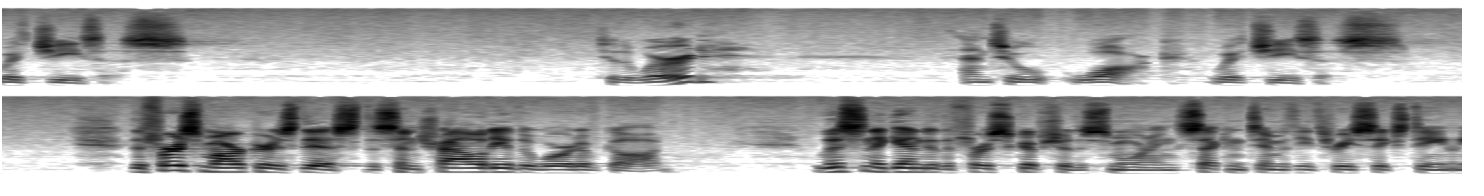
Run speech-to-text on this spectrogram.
with Jesus. To the Word and to walk with Jesus. The first marker is this the centrality of the Word of God. Listen again to the first scripture this morning, 2 Timothy 3:16.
